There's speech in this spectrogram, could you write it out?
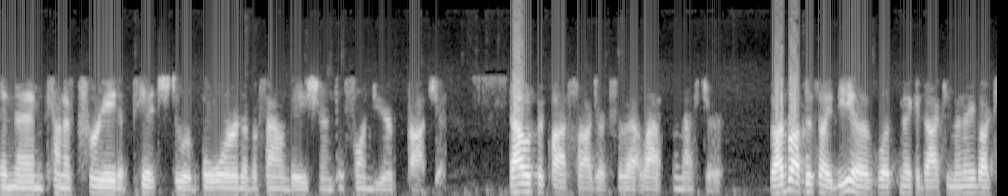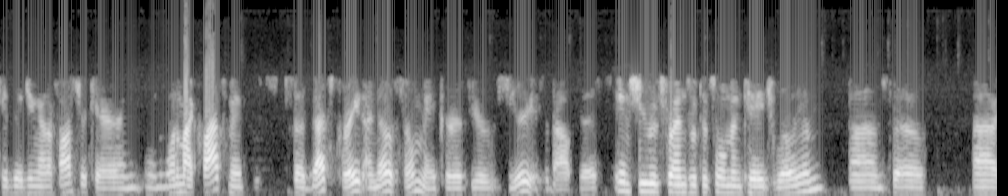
and then kind of create a pitch to a board of a foundation to fund your project. That was the class project for that last semester. So I brought this idea of let's make a documentary about kids aging out of foster care. And, and one of my classmates said, that's great. I know a filmmaker if you're serious about this. And she was friends with this woman, Paige Williams. Um, so uh,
